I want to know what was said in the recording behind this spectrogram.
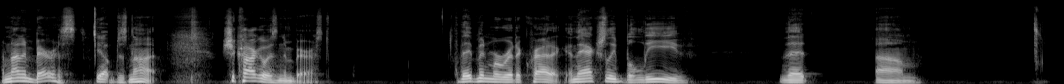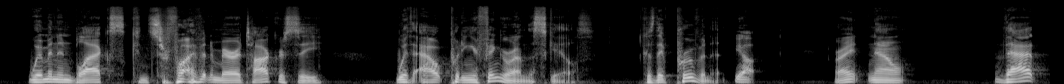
I'm not embarrassed. Yep. Just not. Chicago isn't embarrassed. They've been meritocratic and they actually believe that um, women and blacks can survive in a meritocracy without putting your finger on the scales because they've proven it. Yeah. Right. Now, that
